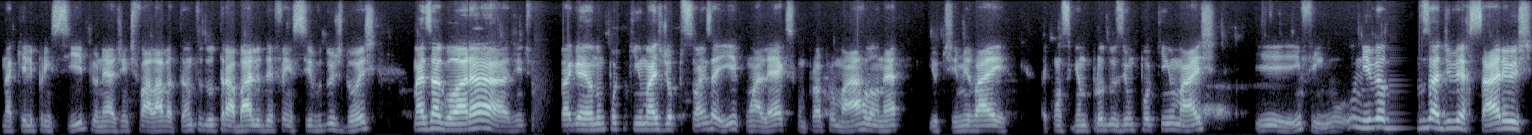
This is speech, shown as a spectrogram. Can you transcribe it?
naquele princípio, né? A gente falava tanto do trabalho defensivo dos dois, mas agora a gente vai ganhando um pouquinho mais de opções aí, com o Alex, com o próprio Marlon, né? E o time vai, vai conseguindo produzir um pouquinho mais. E, enfim, o nível dos adversários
